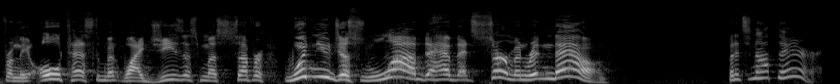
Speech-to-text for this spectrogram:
from the Old Testament why Jesus must suffer, wouldn't you just love to have that sermon written down? But it's not there.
